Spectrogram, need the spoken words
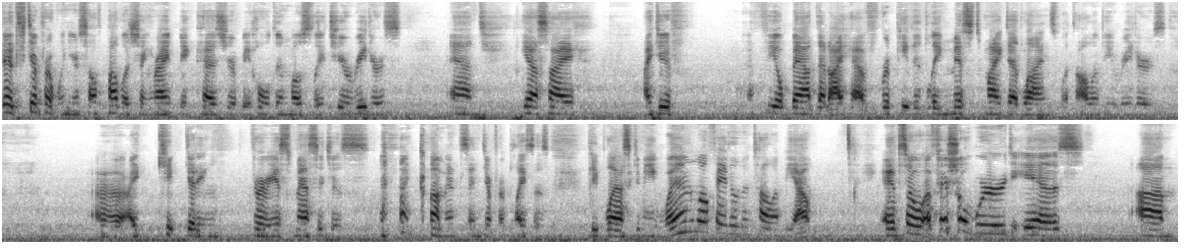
it's different when you're self-publishing, right? Because you're beholden mostly to your readers. And yes, I, I do feel bad that I have repeatedly missed my deadlines with all of you readers. Uh, I keep getting various messages and comments in different places. People asking me, when will Fate of the Tala be out? And so, official word is um,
